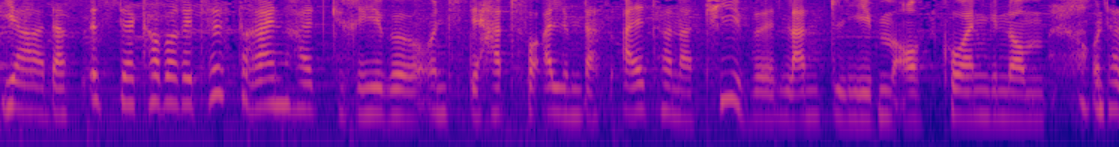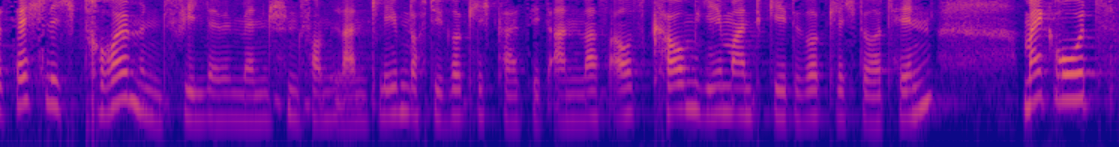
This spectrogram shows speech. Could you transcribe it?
Ja, das ist der Kabarettist Reinhard Grebe und der hat vor allem das alternative Landleben aufs Korn genommen. Und tatsächlich träumen viele Menschen vom Landleben, doch die Wirklichkeit sieht anders aus. Kaum jemand geht wirklich dorthin. Mike Roth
